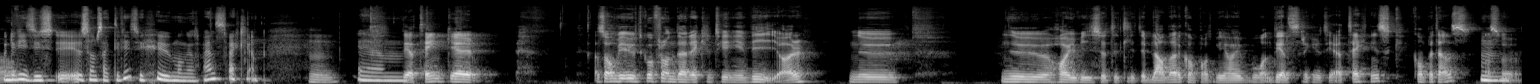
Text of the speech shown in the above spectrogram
Men det finns ju, som sagt, det finns ju hur många som helst verkligen. mm. Ehm, Det jag tänker, alltså om vi utgår från den rekryteringen vi gör, nu, nu har ju vi suttit lite blandade kom på att vi har ju dels rekryterat teknisk kompetens, Mm. alltså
